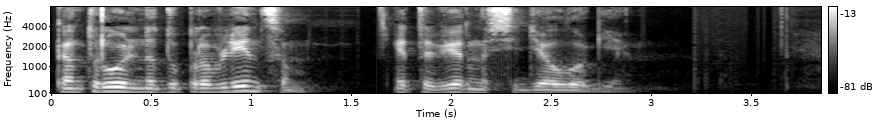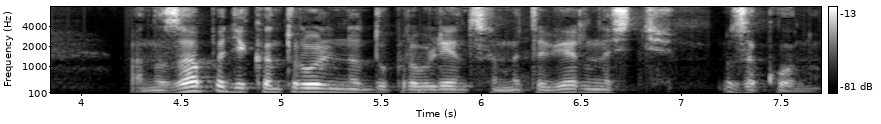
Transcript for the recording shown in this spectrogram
Контроль над управленцем – это верность идеологии. А на Западе контроль над управленцем – это верность закону.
